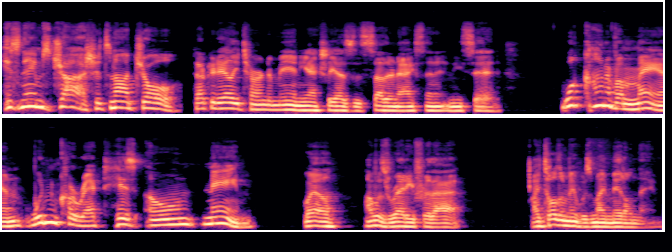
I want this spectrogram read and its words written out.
His name's Josh, it's not Joel. Dr. Daly turned to me and he actually has this southern accent and he said, what kind of a man wouldn't correct his own name? Well, I was ready for that. I told him it was my middle name.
